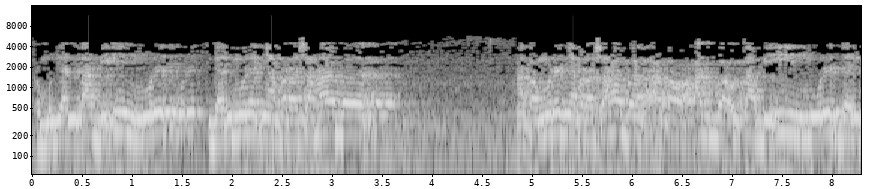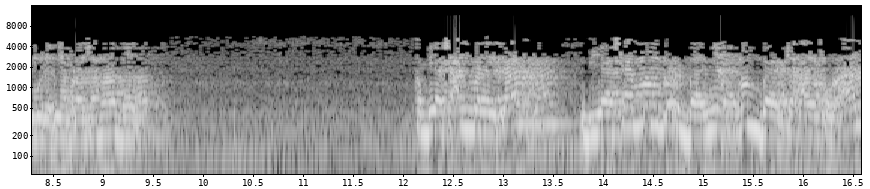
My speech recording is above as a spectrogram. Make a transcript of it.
Kemudian tabiin murid dari muridnya para sahabat. Atau muridnya para sahabat atau atba'ut tabiin murid dari muridnya para sahabat. Kebiasaan mereka biasa memperbanyak membaca Al-Quran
